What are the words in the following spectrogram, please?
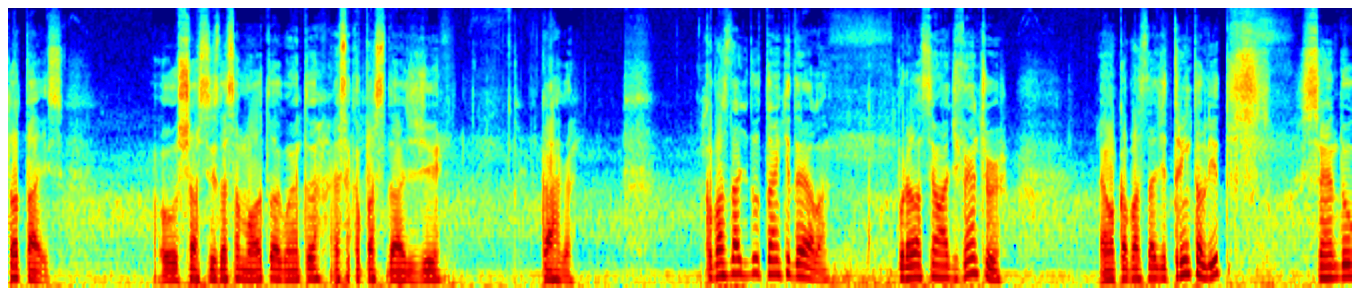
totais. O chassi dessa moto aguenta essa capacidade de carga. A capacidade do tanque dela, por ela ser um Adventure, é uma capacidade de 30 litros, sendo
